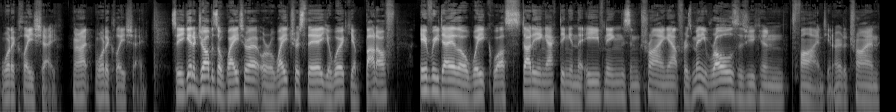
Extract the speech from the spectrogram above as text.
What a cliche, right? What a cliche. So you get a job as a waiter or a waitress there, you work your butt off every day of the week while studying acting in the evenings and trying out for as many roles as you can find, you know, to try and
